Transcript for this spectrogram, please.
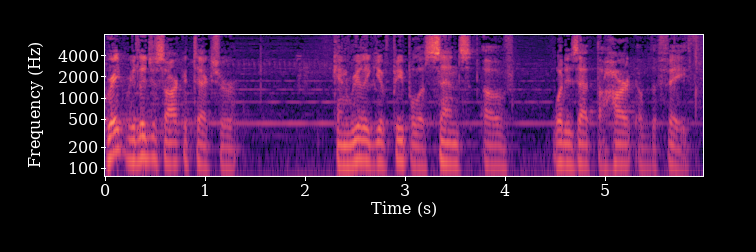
Great religious architecture can really give people a sense of what is at the heart of the faith.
